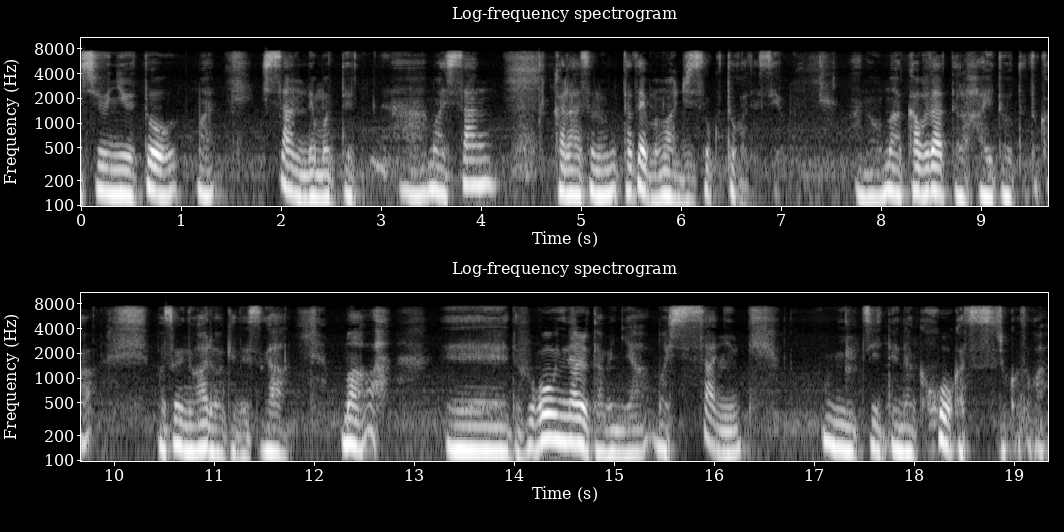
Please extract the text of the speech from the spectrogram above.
収入と、まあ、資産でもってあまあ、資産からその例えばまあ利息とかですよ。あの、まあ、株だったら配当とか、まあ、そういうのがあるわけですが、まあえー、と富豪になるためには、まあ、資産にについてなんかフォーカスすることが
